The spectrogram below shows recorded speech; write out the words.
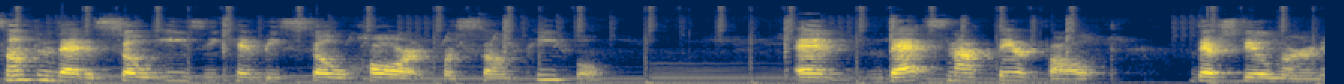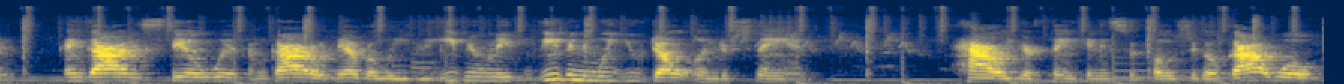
something that is so easy can be so hard for some people. And that's not their fault. They're still learning. And God is still with them. God will never leave you. Even when, even when you don't understand how your thinking is supposed to go. God will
